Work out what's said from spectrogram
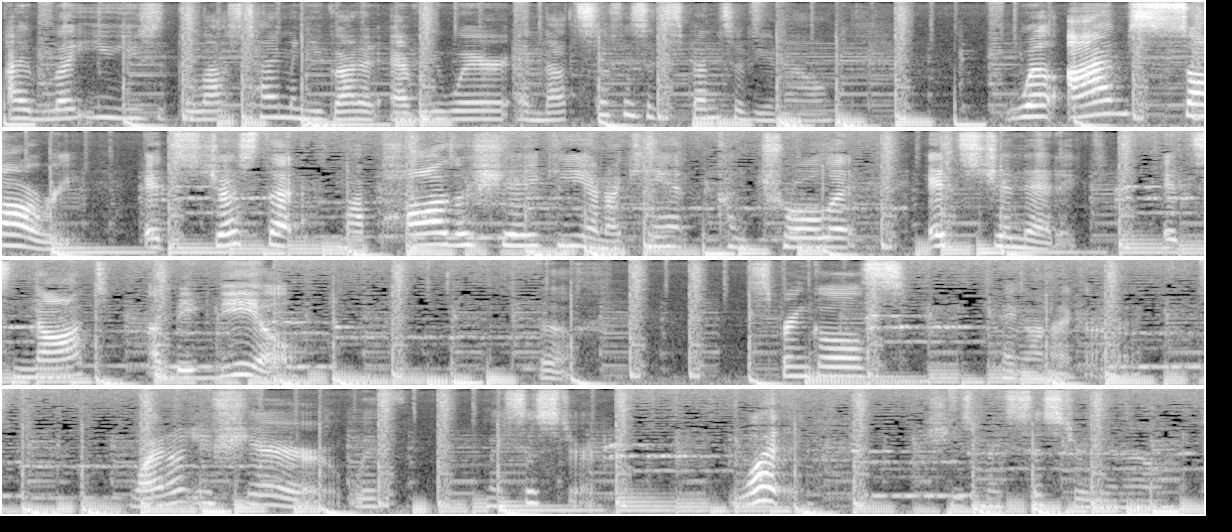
I let you use it the last time and you got it everywhere, and that stuff is expensive, you know. Well, I'm sorry. It's just that my paws are shaky and I can't control it. It's genetic. It's not a big deal. Ugh. Sprinkles. Hang on, I got it. Why don't you share with my sister? What? She's my sister, you know.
